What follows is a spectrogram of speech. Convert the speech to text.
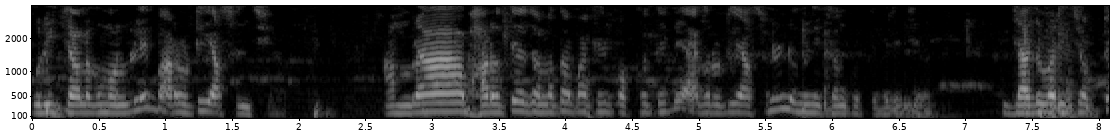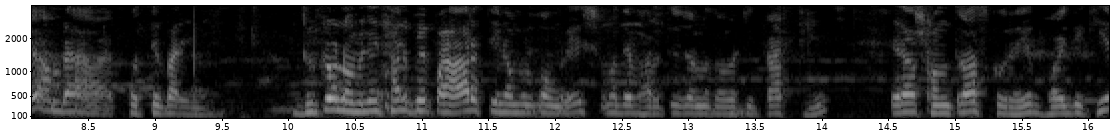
পরিচালক মণ্ডলী বারোটি আসন ছিল। আমরা ভারতীয় জনতা পার্টির পক্ষ থেকে এগারোটি আসনে নমিনেশন করতে পেরেছিলাম জাদুবাড়ি চকটা আমরা করতে পারিনি। দুটো নমিনেশন পেপার তৃণমূল কংগ্রেস, আমাদের ভারতীয় জনতা পার্টির প্রার্থী, এরা সন্ত্রাস করে ভয় দেখিয়ে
